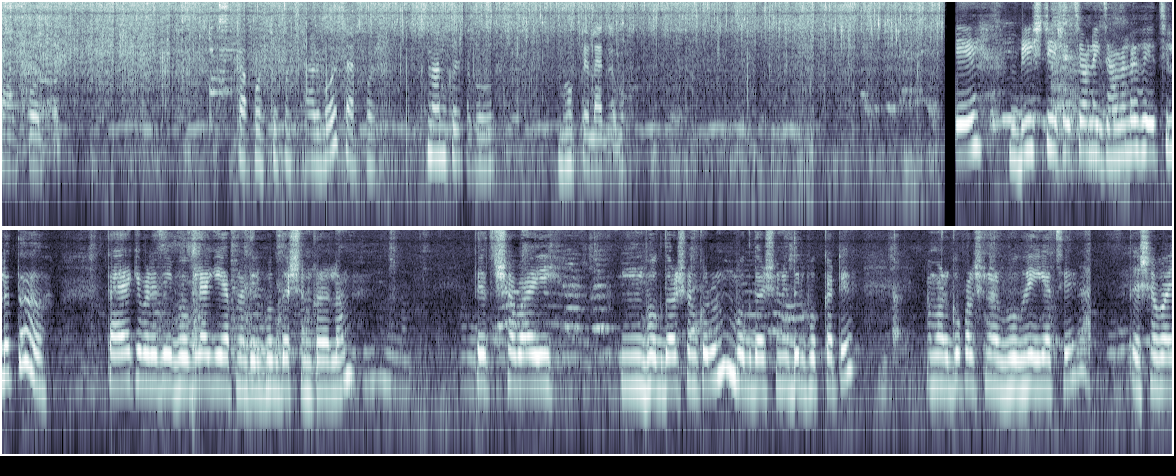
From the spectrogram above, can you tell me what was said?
তারপর কাপড় টুপড় ছাড়বো, তারপর স্নান করে তারপর ভোগটা লাগাবো। বৃষ্টি এসেছে, অনেক ঝামেলা হয়েছিল তো। তাই একেবারে যে ভোগ লাগিয়ে আপনাদের ভোগ দর্শন করালাম। তো সবাই ভোগ দর্শন করুন, ভোগ দর্শনে দুর্ভোগ কাটে। আমার গোপাল সোনার ভোগ হয়ে গেছে। তো সবাই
